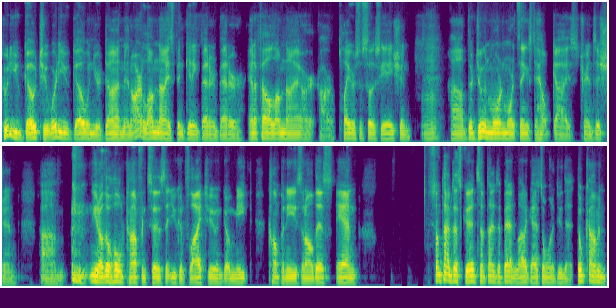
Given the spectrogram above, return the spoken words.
who do you go to? Where do you go when you're done? And our alumni has been getting better and better. NFL alumni, our, our Players Association, mm-hmm. uh, they're doing more and more things to help guys transition. Um, you know, they'll hold conferences that you can fly to and go meet companies and all this. And sometimes that's good, sometimes it's bad. A lot of guys don't want to do that. They'll come and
